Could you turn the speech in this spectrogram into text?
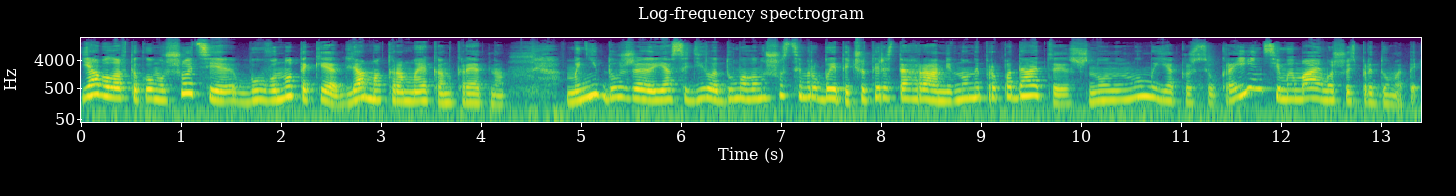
Я була в такому шоці, бо воно таке для макраме конкретно. Мені дуже, я сиділа, думала, ну що з цим робити? 400 грамів, ну не пропадайте ж. Ну, ну ми якось українці, ми маємо щось придумати.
